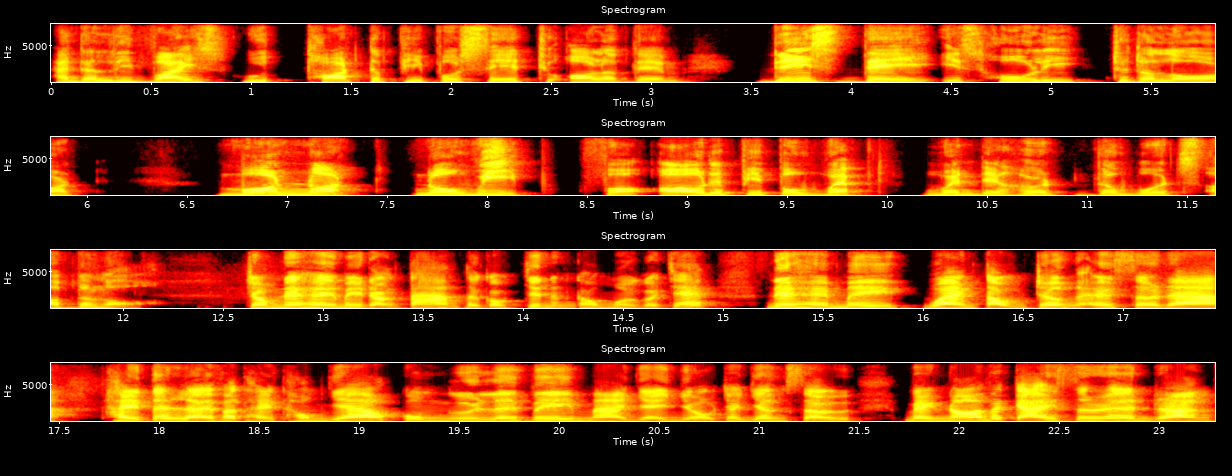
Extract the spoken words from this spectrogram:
and the Levites who taught the people said to all of them, This day is holy to the Lord. Mourn not, nor weep, for all the people wept when they heard the words of the law. Trong Nehemi đoạn 8 từ câu 9 đến câu 10 có chép Nehemi, quan tổng trấn Ezra, thầy tế lễ và thầy thông giáo cùng người Levi mà dạy dỗ cho dân sự. Bèn nói với cả Israel rằng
